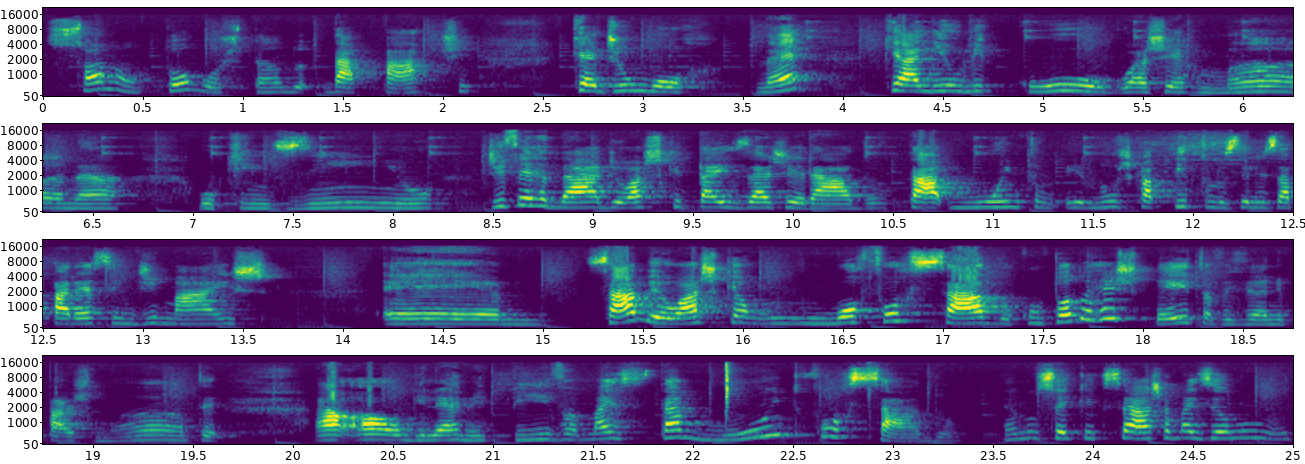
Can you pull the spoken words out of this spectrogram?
só não tô gostando da parte que é de humor, né? Que é ali o Licurgo, a Germana, o Quinzinho. De verdade, eu acho que tá exagerado, tá muito. Nos capítulos eles aparecem demais. É, sabe, eu acho que é um humor forçado, com todo respeito a Viviane Pasmanter, ao Guilherme Piva, mas tá muito forçado. Eu não sei o que, que, você acha, mas eu não,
